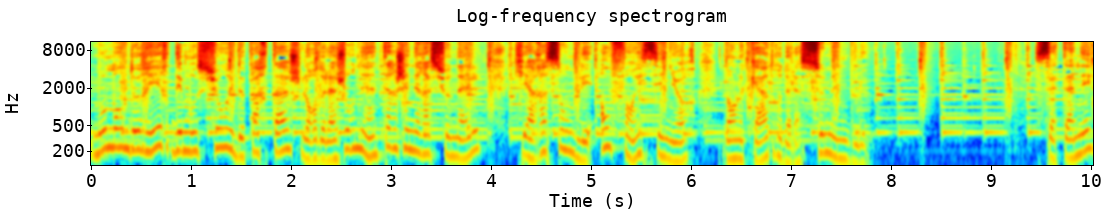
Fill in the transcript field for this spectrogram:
Moment de rire, d'émotion et de partage lors de la journée intergénérationnelle qui a rassemblé enfants et seniors dans le cadre de la Semaine Bleue. Cette année,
